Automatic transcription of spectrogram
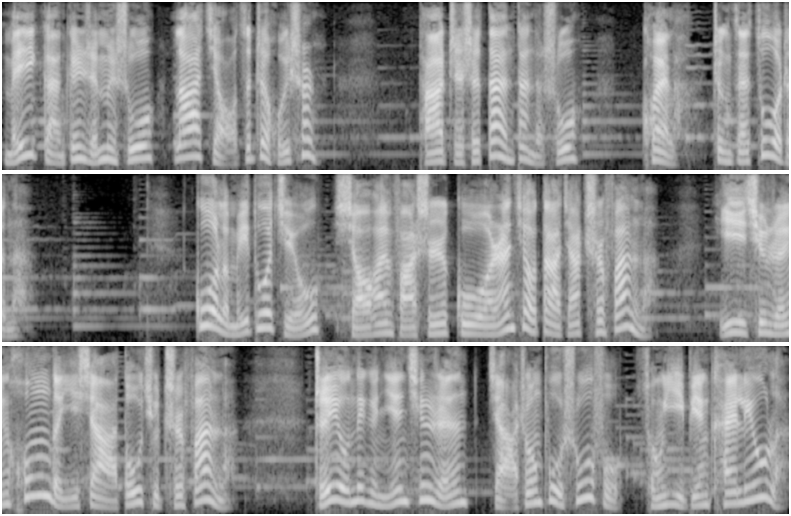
没敢跟人们说拉饺子这回事儿。他只是淡淡的说：“快了，正在做着呢。”过了没多久，小安法师果然叫大家吃饭了。一群人轰的一下都去吃饭了，只有那个年轻人假装不舒服，从一边开溜了。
